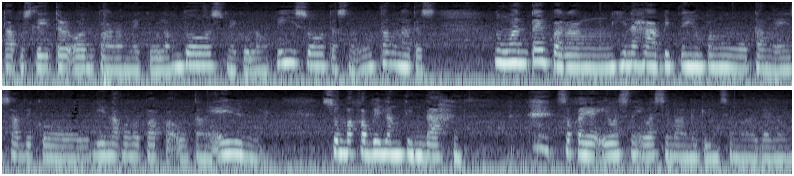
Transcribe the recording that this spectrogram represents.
Tapos later on parang may kulang dos may kulang piso tapos nangutang na tapos nung one time parang hinahabit na yung pangungutang eh sabi ko di na ako nagpapautang. Eh yun na. So makabilang tindahan. So kaya iwas na iwas si mami din sa mga ganun.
